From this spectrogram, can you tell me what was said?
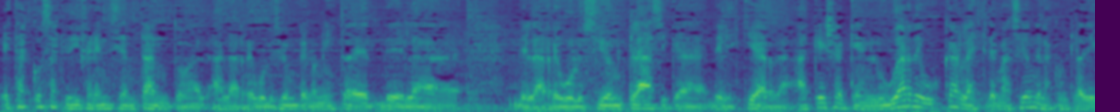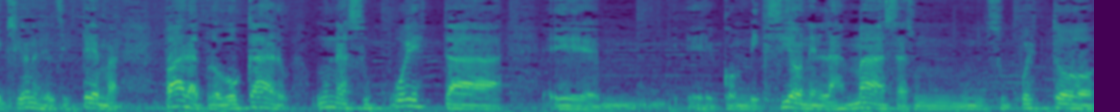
estas cosas que diferencian tanto a, la revolución peronista de la revolución clásica de la izquierda, aquella que en lugar de buscar la extremación de las contradicciones del sistema para provocar una supuesta eh, eh, convicción en las masas, un, supuesto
